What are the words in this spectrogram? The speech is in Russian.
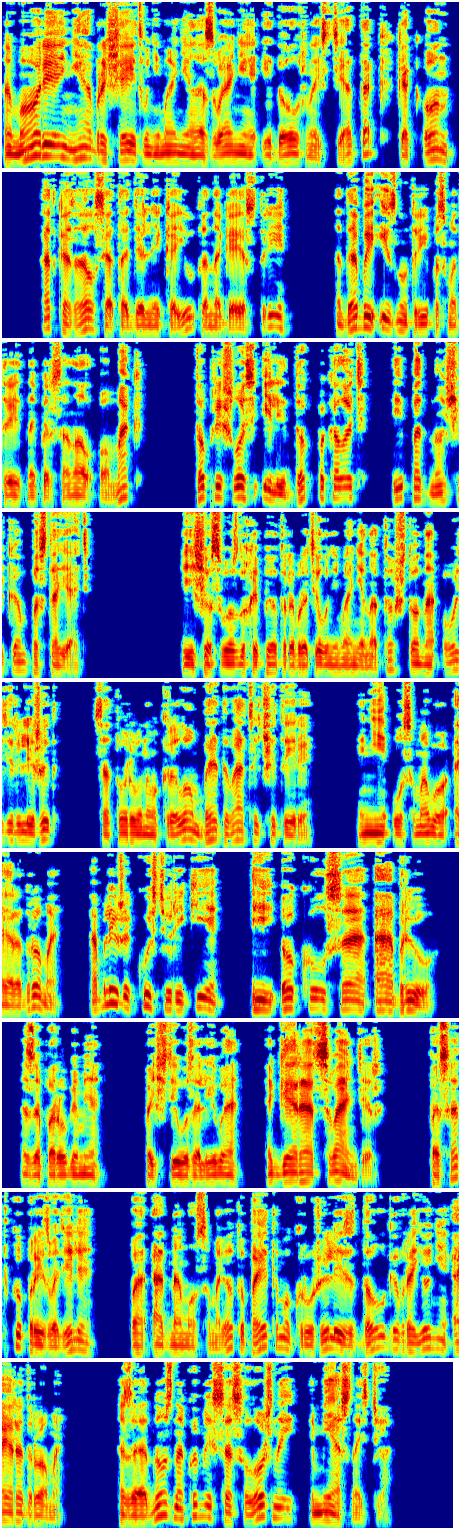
Море не обращает внимания на звание и должности, а так как он отказался от отдельной каюты на ГС-3, дабы изнутри посмотреть на персонал ОМАК, то пришлось и ледок поколоть, и подносчиком постоять. Еще с воздуха Петр обратил внимание на то, что на озере лежит с оторванным крылом Б-24, не у самого аэродрома, а ближе к устью реки Иокулса-Абрю, за порогами почти у залива Герацвандер. Посадку производили по одному самолету, поэтому кружились долго в районе аэродрома, заодно знакомясь со сложной местностью.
